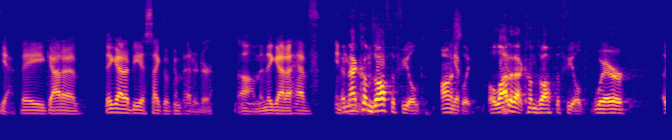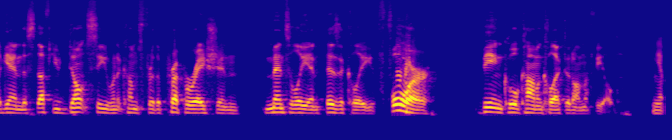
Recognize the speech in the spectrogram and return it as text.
Yeah, they gotta they gotta be a psycho competitor. Um, and they gotta have and that comes off the field honestly a lot Yep. of that comes off the field where again the stuff you don't see when it comes for the preparation mentally and physically for being cool calm and collected on the field Yep.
